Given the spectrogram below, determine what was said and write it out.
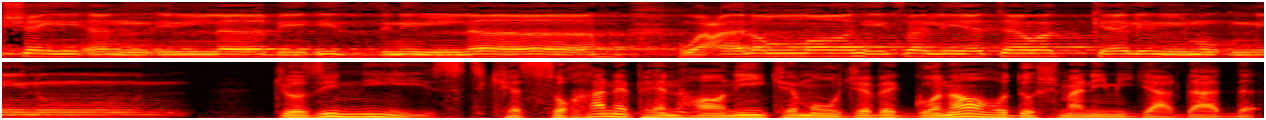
شيئا إلا بإذن الله وعلى الله فليتوكل المؤمنون. جزی نیست که سخن پنهانی که موجب گناه و دشمنی میگردد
